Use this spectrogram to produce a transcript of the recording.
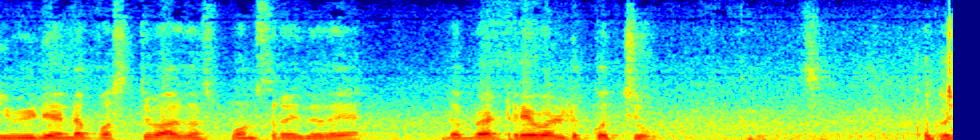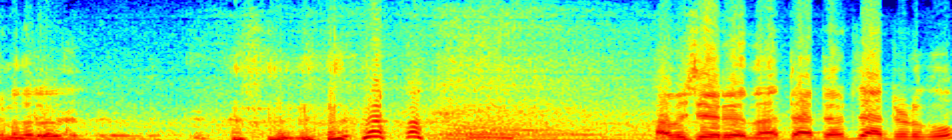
ഈ വീഡിയോന്റെ ഫസ്റ്റ് ഭാഗം സ്പോൺസർ ചെയ്തത് ദ ബാറ്ററി വേൾഡ് കൊച്ചു. കൊച്ചു അപ്പൊ ശരി എന്നാ. ടാറ്റ ടാറ്റ എടുക്കൂ.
